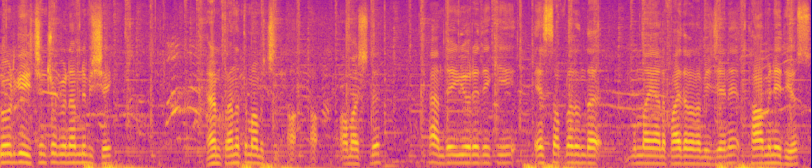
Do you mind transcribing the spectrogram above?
Bölge için çok önemli bir şey. Hem tanıtım için amaçlı hem de yöredeki esnafların da bundan yani faydalanabileceğini tahmin ediyoruz.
